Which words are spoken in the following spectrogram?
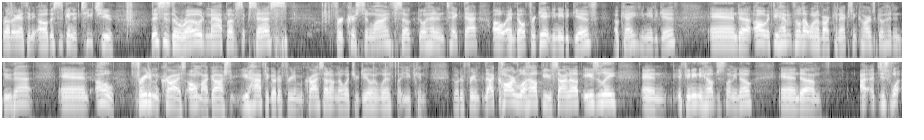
Brother Anthony. Oh, this is going to teach you. This is the roadmap of success for Christian life. So go ahead and take that. Oh, and don't forget, you need to give, okay? You need to give. And uh, oh, if you haven't filled out one of our connection cards, go ahead and do that. And oh, Freedom in Christ. Oh my gosh, you have to go to Freedom in Christ. I don't know what you're dealing with, but you can go to Freedom. That card will help you sign up easily. And if you need any help, just let me know. And um, I just want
